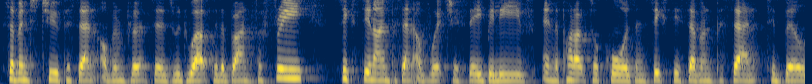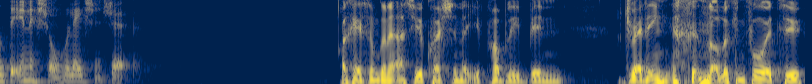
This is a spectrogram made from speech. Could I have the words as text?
72% of influencers would work with a brand for free, 69% of which if they believe in the product or cause, and 67% to build the initial relationship. Okay, so I'm going to ask you a question that you've probably been dreading, not looking forward to.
